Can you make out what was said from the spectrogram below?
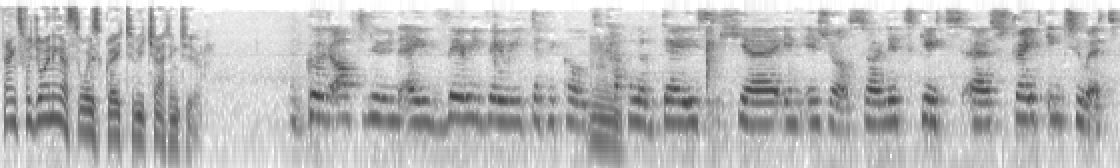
Thanks for joining us. Always great to be chatting to you. Good afternoon. A very, very difficult mm. couple of days here in Israel. So let's get uh, straight into it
